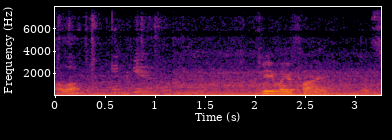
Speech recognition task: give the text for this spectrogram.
Allah? Three by five. That's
